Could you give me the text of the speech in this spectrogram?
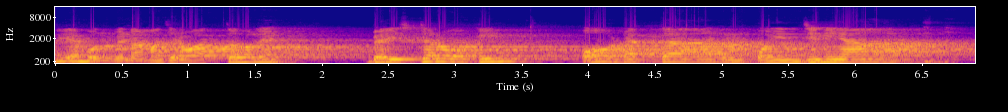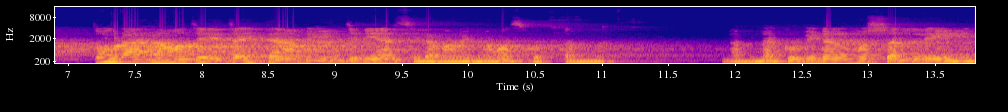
দিয়া বলবে, নামাজের ওয়াক্ত হলে ব্যারিস্টার ও উকিল ও ডাক্তার ও ইঞ্জিনিয়ার। তোমরা নামাজে যাইতে, আমি ইঞ্জিনিয়ার ছিলাম, আমি নামাজ পড়তাম না। নামনা কুমিনাল মুসাল্লিন,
